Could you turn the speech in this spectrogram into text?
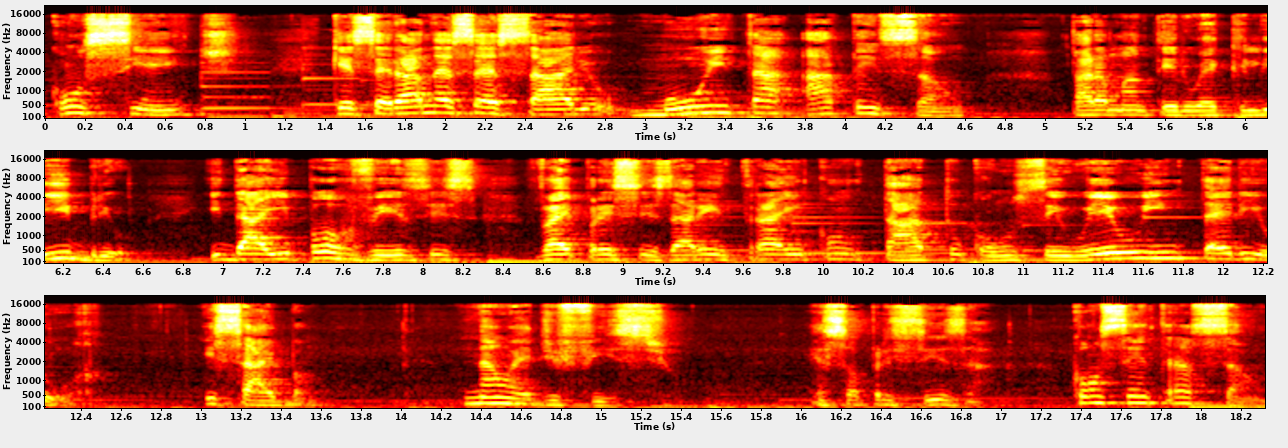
consciente que será necessário muita atenção para manter o equilíbrio e daí por vezes vai precisar entrar em contato com o seu eu interior. E saibam, não é difícil. É só precisa concentração.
